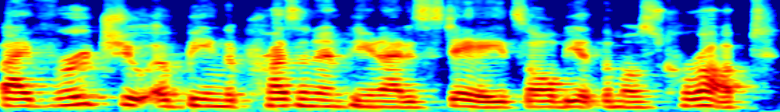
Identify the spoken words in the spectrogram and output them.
by virtue of being the president of the United States, albeit the most corrupt,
